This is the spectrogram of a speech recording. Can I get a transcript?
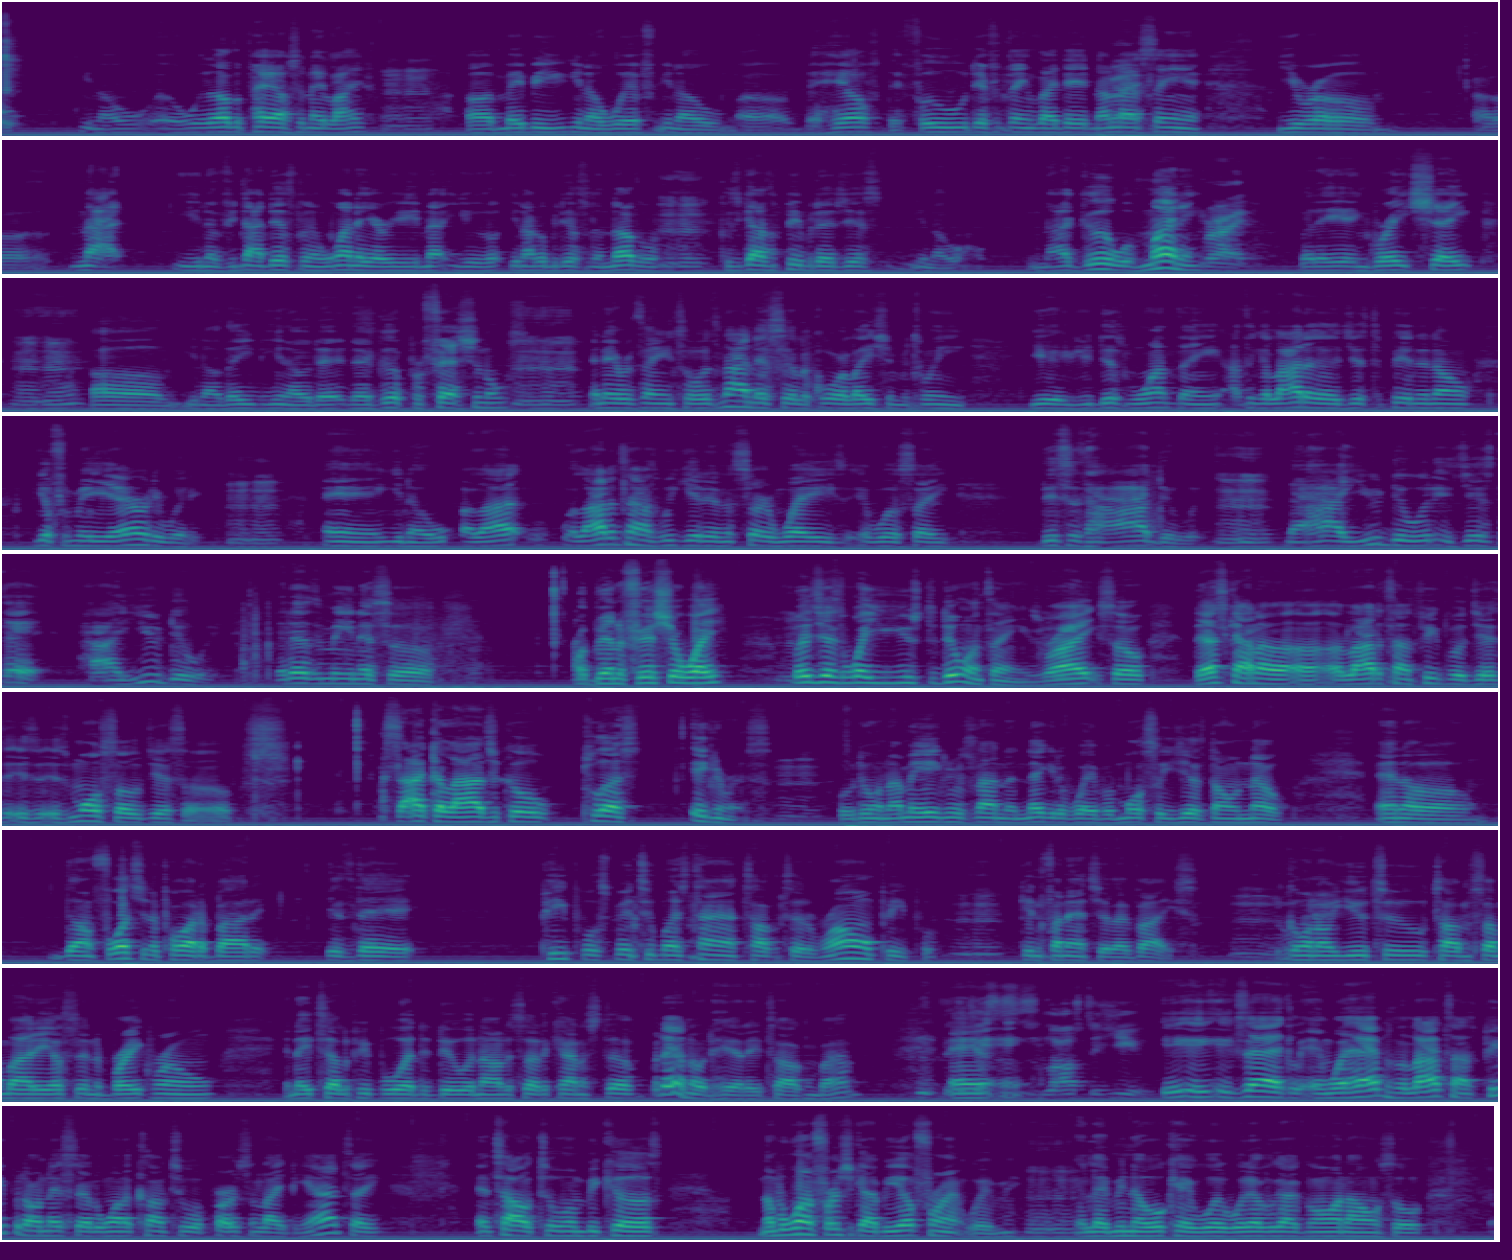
you know, uh, with other paths in their life. Mhm. Uh, maybe you know with you know uh, the health, the food, different things like that. And I'm Right. not saying you're uh, uh, not you know if you're not disciplined in one area, you're not you you're not gonna be disciplined in another one because you got some people that just you know not good with money, Right. but they're in great shape. Mhm. Uh, you know they you know they're, they're good professionals Mhm. and everything. So it's not necessarily a correlation between you you just one thing. I think a lot of it is just depending on your familiarity with it Mhm. And you know a lot a lot of times we get in a certain ways and we'll say this is how i do it. Mhm. now how you do it is just that how you do it. That doesn't mean it's a a beneficial way but it's just the way you used to doing things right? So that's kind of a, a lot of times people just is, is more so just uh, psychological plus ignorance. Mhm. we're doing i mean ignorance not in a negative way but mostly you just don't know. And uh, the unfortunate part about it is that people spend too much time talking to the wrong people, Mhm. getting financial advice. Mhm. Going on YouTube, talking to somebody else in the break room, and they telling people what to do and all this other kind of stuff. But they don't know what the hell they talking about. They're And- just as lost as you. Exactly. And what happens a lot of times, people don't necessarily want to come to a person like Deontay and talk to him because, number one, first you got to be upfront with me Mhm. and let me know, okay, what, whatever got going on. So,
